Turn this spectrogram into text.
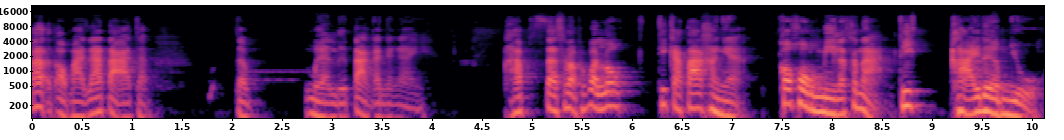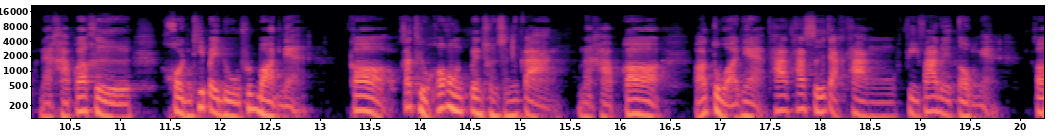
ว่าออกมาหน้าตาจะจะเหมือนหรือต่างกันยังไง ครับ แต่สำหรับฟุตบอลโลกที่กาตาร์ครั้งเนี้ยก็คงมีลักษณะที่คล้ายเดิมอยู่นะครับ ก็คือคนที่ไปดูฟุตบอลเนี่ย ก็ก็ถือว่าก็คงเป็นชนชั้นกลางนะครับ ก็ เพราะตั๋วเนี่ยถ้าถ้าซื้อจากทางฟีฟ่าโดยตรงเนี่ย ก็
